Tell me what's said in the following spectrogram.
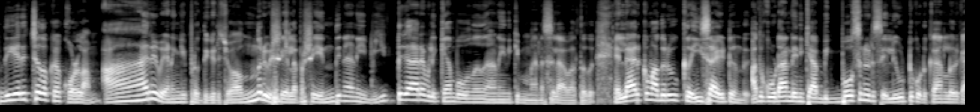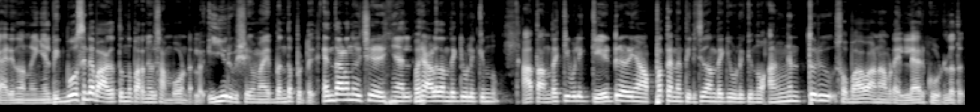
പ്രതികരിച്ചതൊക്കെ കൊള്ളാം. ആര് വേണമെങ്കിൽ പ്രതികരിച്ചോ? അതൊന്നൊരു വിഷയമല്ല. പക്ഷേ എന്തിനാണ് ഈ വീട്ടുകാരെ വിളിക്കാൻ പോകുന്നതെന്നാണ് എനിക്ക് മനസ്സിലാവാത്തത്. എല്ലാവർക്കും അതൊരു ക്രേസ് ആയിട്ടുണ്ട്. അതുകൂടാണ്ട് എനിക്ക് ആ ബിഗ് ബോസിന് ഒരു സെല്യൂട്ട് കൊടുക്കാനുള്ള ഒരു കാര്യം എന്ന് പറഞ്ഞു കഴിഞ്ഞാൽ ബിഗ് ബോസിന്റെ ഭാഗത്തുനിന്ന് പറഞ്ഞൊരു സംഭവം ഉണ്ടല്ലോ. ഈ ഒരു വിഷയവുമായി ബന്ധപ്പെട്ട്. എന്താണെന്ന് വെച്ച് കഴിഞ്ഞാൽ ഒരാൾ തന്തയ്ക്ക് വിളിക്കുന്നു. ആ തന്തയ്ക്ക് വിളി കേട്ട് കഴിഞ്ഞാൽ അപ്പം തന്നെ തിരിച്ച് തന്തയ്ക്ക് വിളിക്കുന്നു. അങ്ങനത്തെ ഒരു സ്വഭാവമാണ് അവിടെ എല്ലാവർക്കും ഉള്ളത്.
